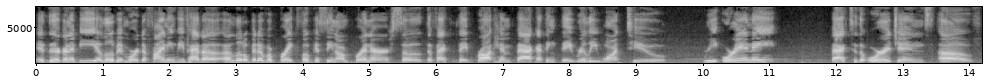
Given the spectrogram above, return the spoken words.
If they're going to be a little bit more defining, we've had a, a little bit of a break focusing on Brenner. So the fact that they brought him back, I think they really want to reorientate back to the origins of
